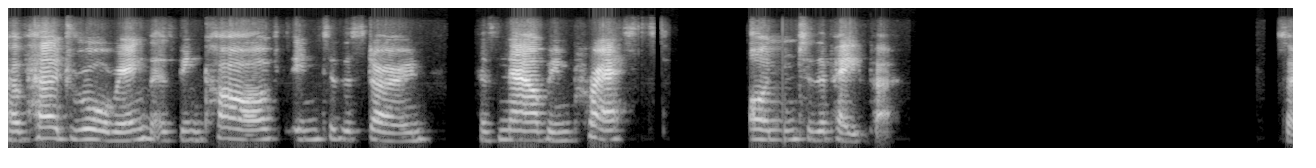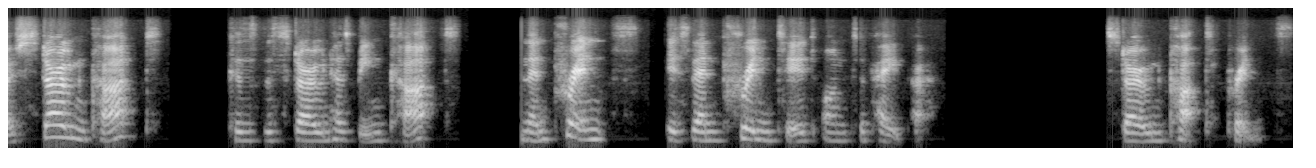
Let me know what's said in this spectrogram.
of her drawing that has been carved into the stone has now been pressed onto the paper. So stone cut, because the stone has been cut, and then prints, it's then printed onto paper. Stone cut prints.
